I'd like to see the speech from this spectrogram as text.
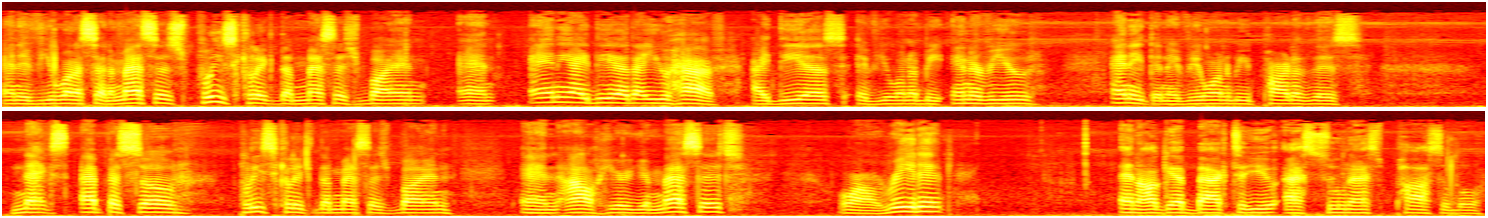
And if you want to send a message, please click the message button. And any idea that you have, ideas, if you want to be interviewed, anything, if you want to be part of this next episode, please click the message button and I'll hear your message or I'll read it and I'll get back to you as soon as possible.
